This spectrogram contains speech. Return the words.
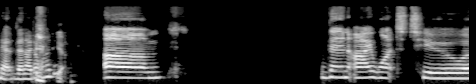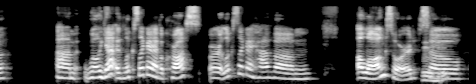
no, then I don't want to do it. Yeah. it. Um, then I want to, um, well, yeah, it looks like I have a cross, or it looks like I have um a long sword. Mm-hmm. So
